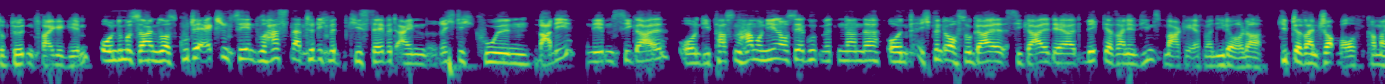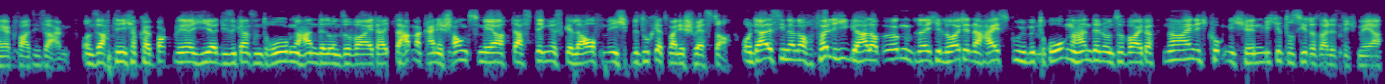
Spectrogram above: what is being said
zum Töten freigegeben. Und du musst sagen, du hast gute Action-Szenen. Du hast natürlich mit Keith David einen richtig coolen Buddy neben Seagal und die passen, harmonieren auch sehr gut miteinander. Und ich finde auch so geil, Seagal, der legt ja seine Dienstmarke erstmal nieder oder gibt ja seinen Job auf, kann man ja quasi sagen. Und sagt, nee, ich habe keinen Bock mehr hier, diese ganzen Drogenhandel und so weiter. Da hat man keine Chance mehr. Das Ding ist gelaufen. Ich besuche jetzt meine Schwester. Und da ist ihnen dann auch völlig egal, ob irgendwelche Leute in der Highschool mit Drogen handeln und so weiter. Nein, ich gucke nicht hin. Mich interessiert das alles nicht mehr.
